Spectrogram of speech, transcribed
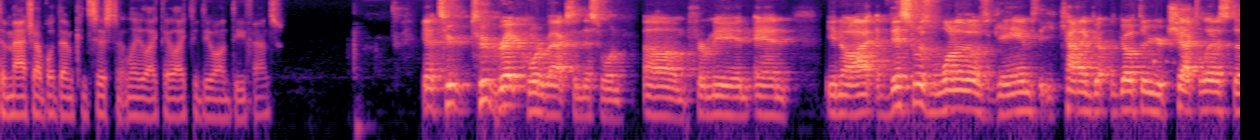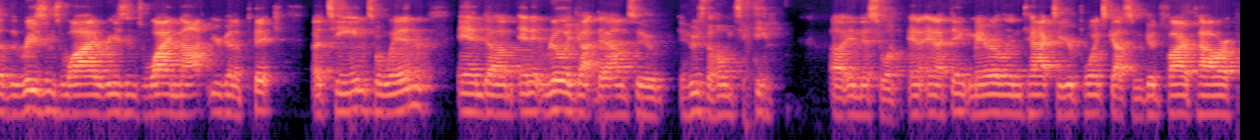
to match up with them consistently like they like to do on defense. Yeah, two two great quarterbacks in this one um, for me, and and you know, I this was one of those games that you kind of go, go through your checklist of the reasons why, reasons why not you're going to pick a team to win, and um, and it really got down to who's the home team uh, in this one. And, and I think Maryland, Hack, to your points, got some good firepower.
